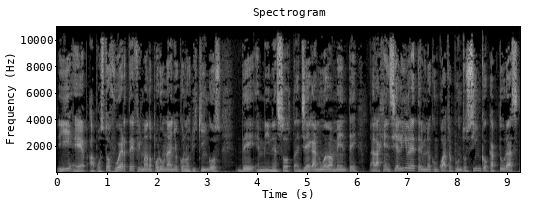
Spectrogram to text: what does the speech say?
Y eh, apostó fuerte, firmando por un año con los vikingos de Minnesota. Llega nuevamente a la agencia libre, terminó con 4.5 capturas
